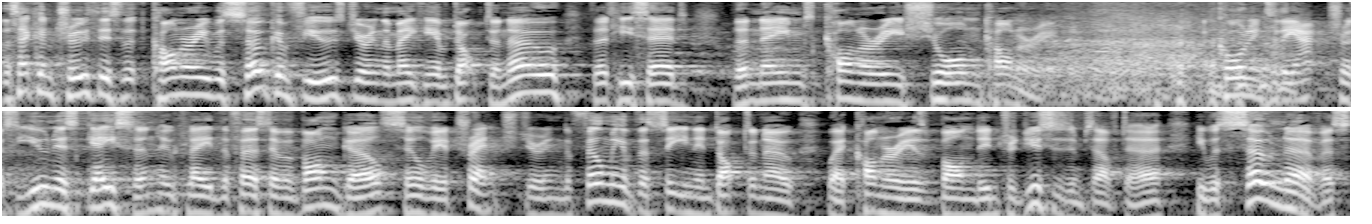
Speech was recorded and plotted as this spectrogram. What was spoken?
The second truth is that Connery was so confused during the making of Dr. No that he said, The name's Connery, Sean Connery. According to the actress Eunice Gayson, who played the first ever Bond girl, Sylvia Trench, during the filming of the scene in Dr. No where Connery as Bond introduces himself to her, he was so nervous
